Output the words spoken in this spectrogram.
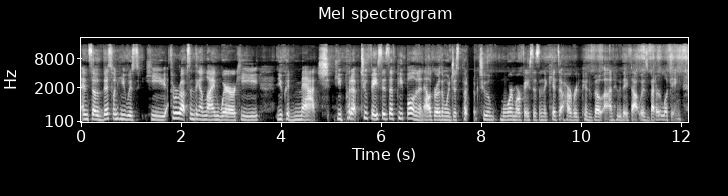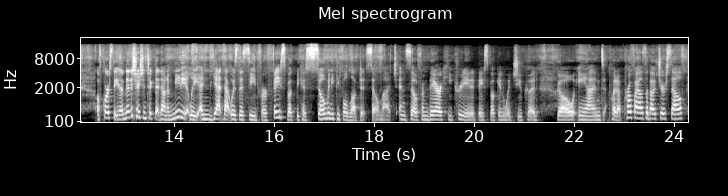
And so this one he was, he threw up something online where he you could match he'd put up two faces of people and an algorithm would just put up two more and more faces and the kids at harvard could vote on who they thought was better looking of course, the administration took that down immediately, and yet that was the seed for Facebook because so many people loved it so much. And so from there, he created Facebook in which you could go and put up profiles about yourself.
